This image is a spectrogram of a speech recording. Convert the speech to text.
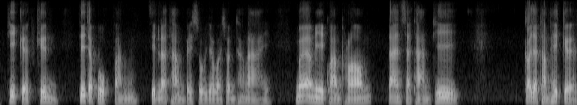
ๆที่เกิดขึ้น ที่จะปลูกฝังศีลธรรมไปสู่เยาวชนทั้งหลาย เมื่อมีความพร้อมด้านสถานที่ ก็จะทำให้เกิด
